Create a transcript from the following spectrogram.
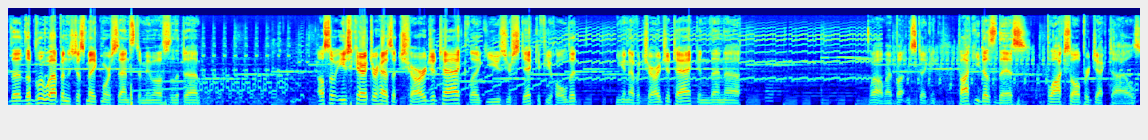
The, the blue weapons just make more sense to me most of the time. Also, each character has a charge attack, like you use your stick if you hold it. You can have a charge attack, and then, uh... Wow, my button's sticking. Pocky does this, blocks all projectiles.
